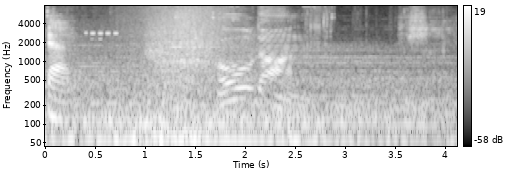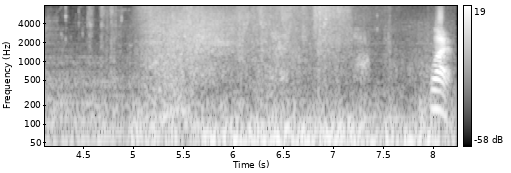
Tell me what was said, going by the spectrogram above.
That. Hold on. What?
